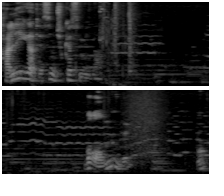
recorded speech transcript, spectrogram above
달리기가 됐으면 좋겠습니다. 뭐가 없는데? 어?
